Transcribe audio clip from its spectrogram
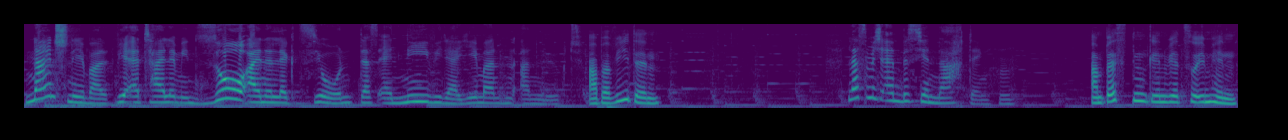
Nein, Schneeball, wir erteilen ihm so eine Lektion, dass er nie wieder jemanden anlügt. Aber wie denn? Lass mich ein bisschen nachdenken. Am besten gehen wir zu ihm hin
